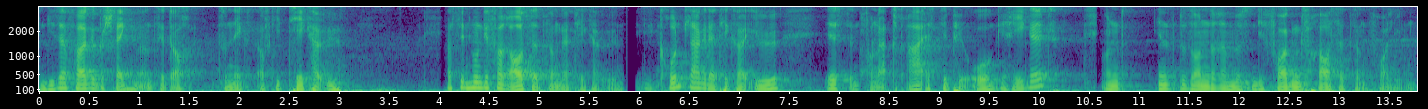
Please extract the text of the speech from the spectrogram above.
In dieser Folge beschränken wir uns jedoch zunächst auf die TKÜ. Was sind nun die Voraussetzungen der TKÜ? Die Grundlage der TKÜ ist in 108a StPO geregelt und insbesondere müssen die folgenden Voraussetzungen vorliegen.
